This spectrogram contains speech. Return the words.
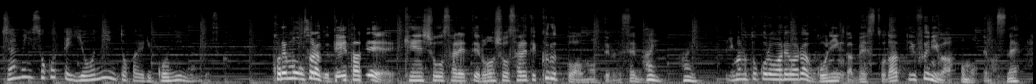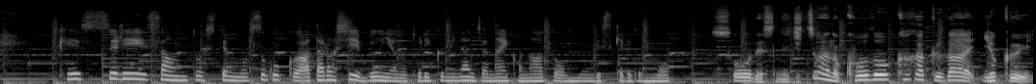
ちなみにそこって4人とかより5人なんですか？これもおそらくデータで検証されて論証されてくるとは思ってるんですね。はいはい今のところ我々は5人がベストだっていうふうには思ってますね。K3 さんとしてもすごく新しい分野の取り組みなんじゃないかなと思うんですけれども。そうですね。実はあの行動科学がよく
